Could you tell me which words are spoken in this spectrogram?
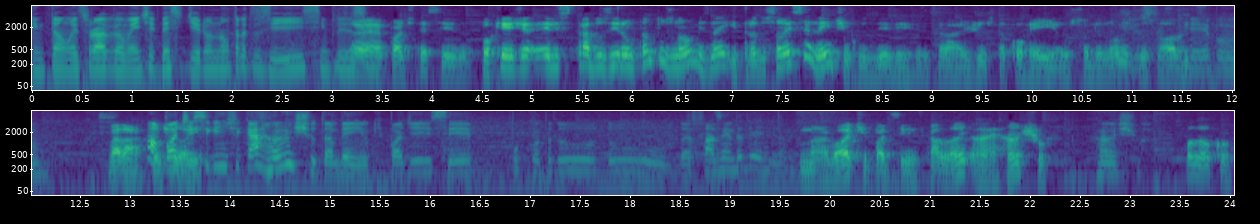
Então eles provavelmente decidiram não traduzir simples assim. É, pode ter sido. Porque já- eles traduziram tantos nomes, né? E tradução excelente, inclusive. Sei lá, Justa Correia, os sobrenomes dos Justa hobbits. Correia, bom. Vai lá, Ah, pode aí. significar rancho também, o que pode ser por conta do, do da fazenda dele, não? Magote pode significar lan... ah, é rancho? Rancho. Ô, louco.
